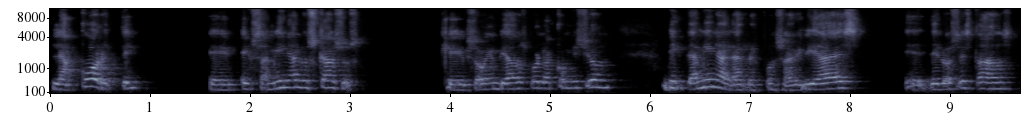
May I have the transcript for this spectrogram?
la Corte eh, examina los casos que son enviados por la Comisión, dictamina las responsabilidades eh, de los estados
